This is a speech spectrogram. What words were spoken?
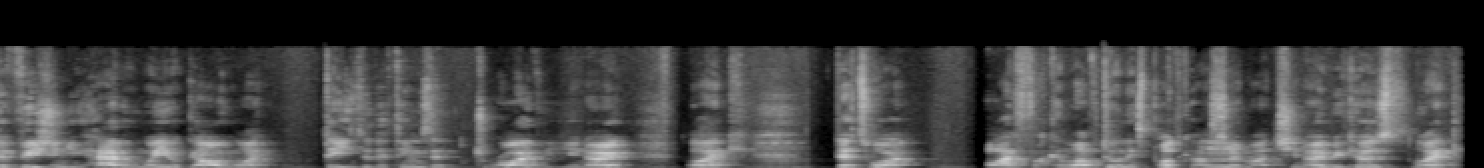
the vision you have and where you're going. Like these are the things that drive you. You know, like that's why I fucking love doing this podcast so Mm. much. You know, because like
